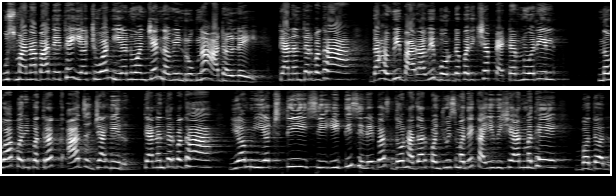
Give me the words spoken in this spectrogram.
उस्मानाबाद येथे यच वन यन वनचे नवीन रुग्ण आढळले. त्यानंतर बघा दहावी बारावी बोर्ड परीक्षा पॅटर्नवरील नवा परिपत्रक आज जाहीर. त्यानंतर बघा M H T C E T syllabus दोन हजार पंचवीसमध्ये काही विषयांमध्ये बदल.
